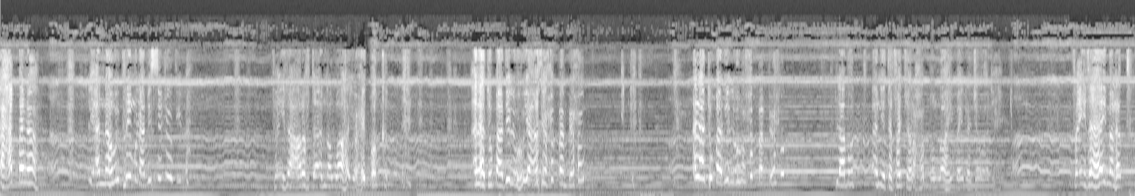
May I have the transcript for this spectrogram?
أحبنا لأنه يكرمنا بالسجود له فإذا عرفت أن الله يحبك ألا تبادله يا أخي حبا بحب؟ ألا تبادله حبا بحب؟ لابد أن يتفجر حب الله بين جوارحك فإذا هيمنت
